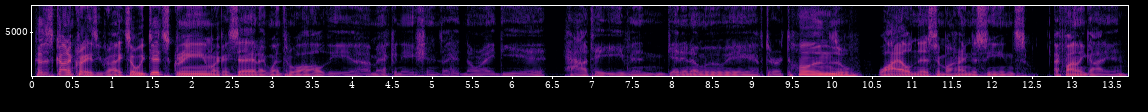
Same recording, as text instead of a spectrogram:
Because it's kind of crazy, right? So we did Scream. Like I said, I went through all the uh, machinations. I had no idea how to even get in a movie after tons of wildness and behind the scenes. I finally got in.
